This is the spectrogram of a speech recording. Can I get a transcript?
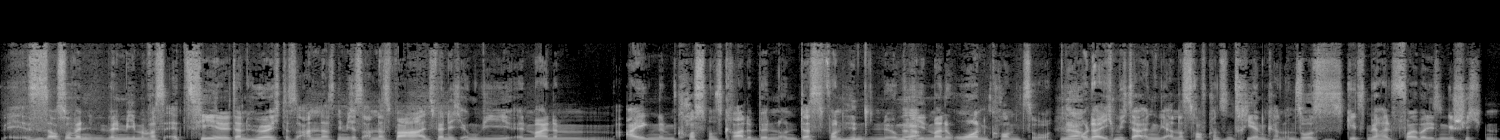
es ist auch so, wenn, wenn mir jemand was erzählt, dann höre ich das anders. Nehme ich das anders wahr, als wenn ich irgendwie in meinem eigenen Kosmos gerade bin und das von hinten irgendwie Ja. in meine Ohren kommt so. Ja. Oder ich mich da irgendwie anders drauf konzentrieren kann. Und so ist es- geht's mir halt voll bei diesen Geschichten.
